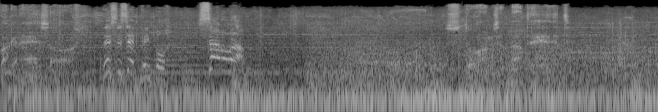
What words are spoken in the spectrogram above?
fucking ass off. This is it, people. Saddle up! Storm's about to hit.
